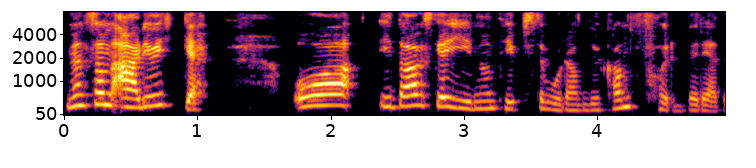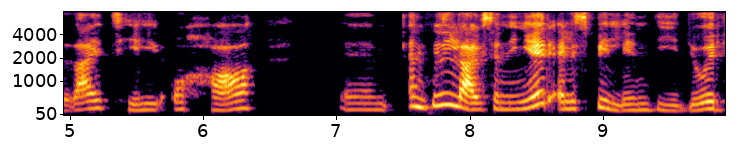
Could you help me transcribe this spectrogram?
Men sånn er det jo ikke. Og i dag skal jeg gi noen tips til hvordan du kan forberede deg til å ha eh, enten livesendinger eller spille inn videoer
